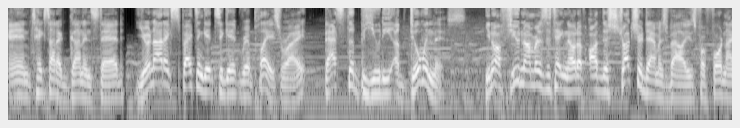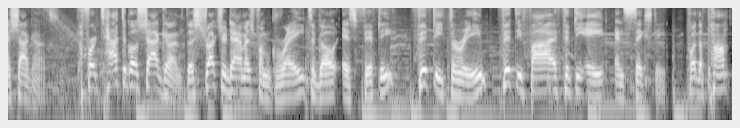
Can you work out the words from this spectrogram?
and takes out a gun instead, you're not expecting it to get replaced, right? That's the beauty of doing this. You know, a few numbers to take note of are the structure damage values for Fortnite shotguns. For tactical shotguns, the structure damage from gray to gold is 50, 53, 55, 58, and 60. For the pump,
